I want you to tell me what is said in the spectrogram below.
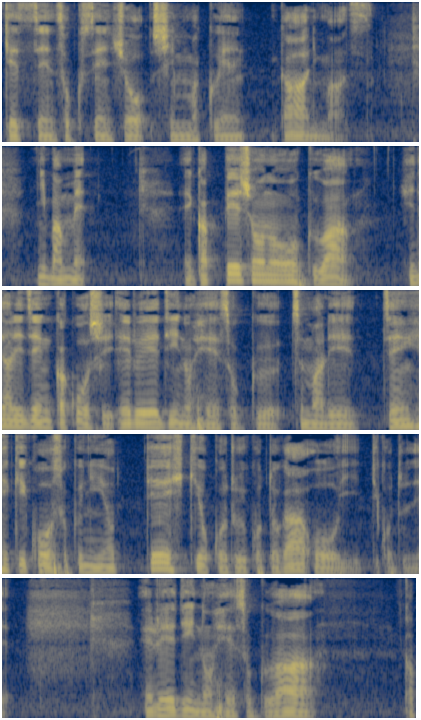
血栓塞栓症、心膜炎があります。2番目、合併症の多くは、左前下格子 LAD の閉塞、つまり前壁拘束によってて引き起こることが多いってことで。LAD の閉塞は合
